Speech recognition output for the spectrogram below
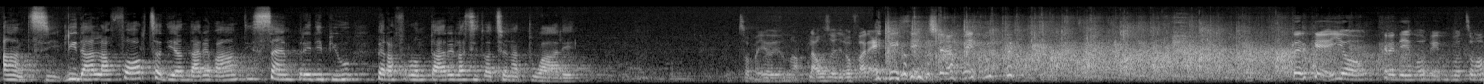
anzi gli dà la forza di andare avanti sempre di più per affrontare la situazione attuale. Insomma io un applauso glielo farei sinceramente perché io credevo che insomma,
